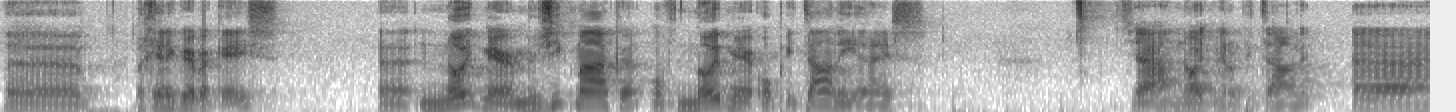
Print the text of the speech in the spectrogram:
Eh, begin ik weer bij Kees. Eh, nooit meer muziek maken of nooit meer op Italië-reis? Ja, nooit meer op Italië. Eh,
